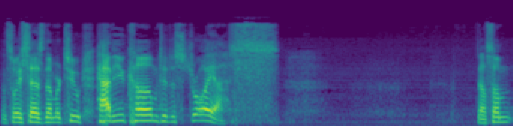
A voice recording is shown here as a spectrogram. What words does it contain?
And so he says, number two, have you come to destroy us? Now, some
